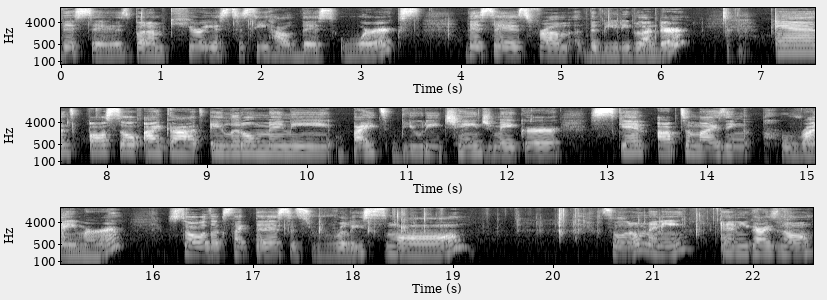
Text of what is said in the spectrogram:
this is but I'm curious to see how this works. This is from the Beauty Blender. And also I got a little mini Bite Beauty Change Maker Skin Optimizing Primer. So it looks like this. It's really small. It's a little mini. And you guys know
